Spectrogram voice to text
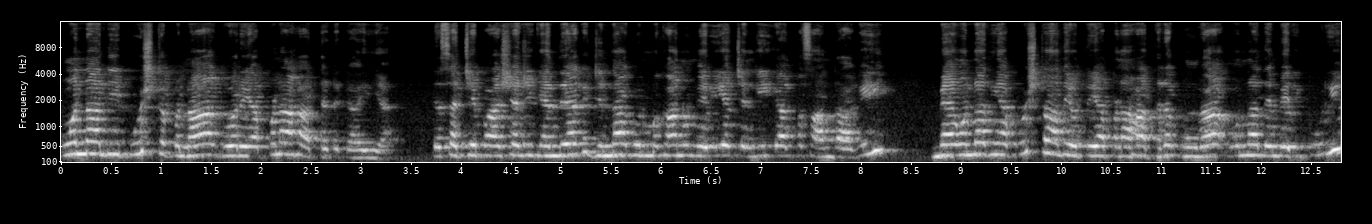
ਉਹਨਾਂ ਦੀ ਪੁਸ਼ਟ ਪਨਾਹ ਗੋਰੇ ਆਪਣਾ ਹੱਥ ਟਿਕਾਈ ਆ। ਤੇ ਸੱਚੇ ਪਾਤਸ਼ਾਹ ਜੀ ਕਹਿੰਦੇ ਆ ਕਿ ਜਿੰਨਾ ਗੁਰਮੁਖਾਂ ਨੂੰ ਮੇਰੀ ਇਹ ਚੰਗੀ ਗੱਲ ਪਸੰਦ ਆ ਗਈ, ਮੈਂ ਉਹਨਾਂ ਦੀਆਂ ਪੁਸ਼ਟਾਂ ਦੇ ਉੱਤੇ ਆਪਣਾ ਹੱਥ ਰੱਖੂੰਗਾ, ਉਹਨਾਂ ਤੇ ਮੇਰੀ ਪੂਰੀ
